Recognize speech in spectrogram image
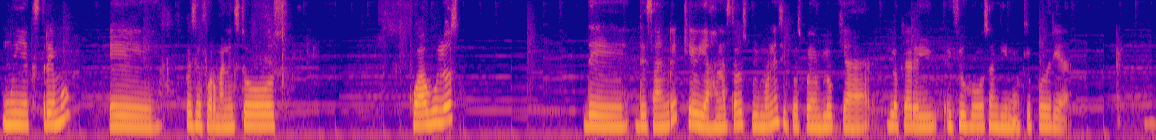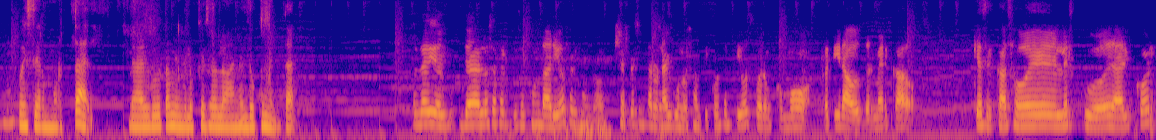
muy extremo eh, pues se forman estos coágulos de, sangre que viajan hasta los pulmones y pues pueden bloquear, bloquear el, flujo sanguíneo que podría pues, ser mortal. algo también de lo que se hablaba en el documental. Pues debido a los efectos secundarios, algunos que presentaron algunos anticonceptivos fueron como retirados del mercado que es el caso del escudo de alcohol,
